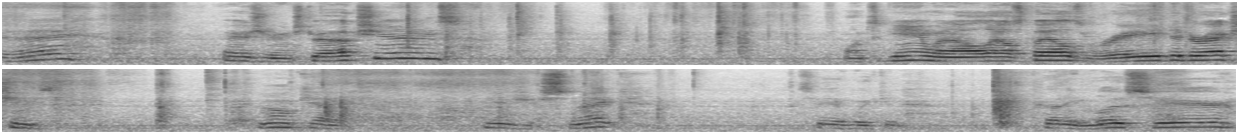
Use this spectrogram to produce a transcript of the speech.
Okay, there's your instructions. Once again, when all else fails, read the directions. Okay, here's your snake. See if we can cut him loose here.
